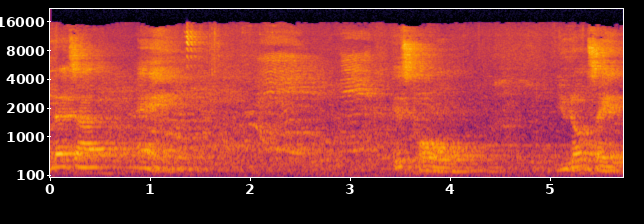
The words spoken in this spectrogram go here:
letter A is called, you don't say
